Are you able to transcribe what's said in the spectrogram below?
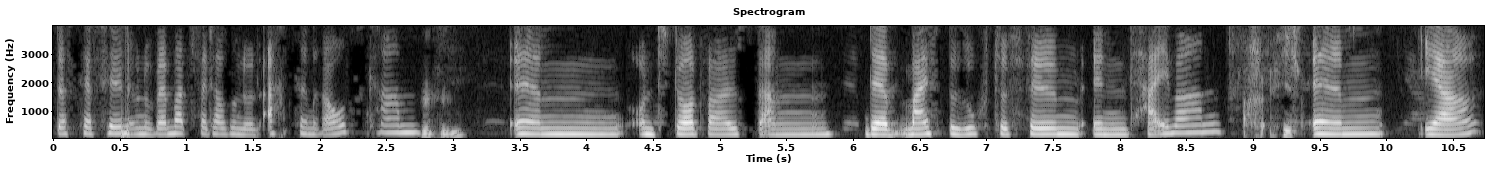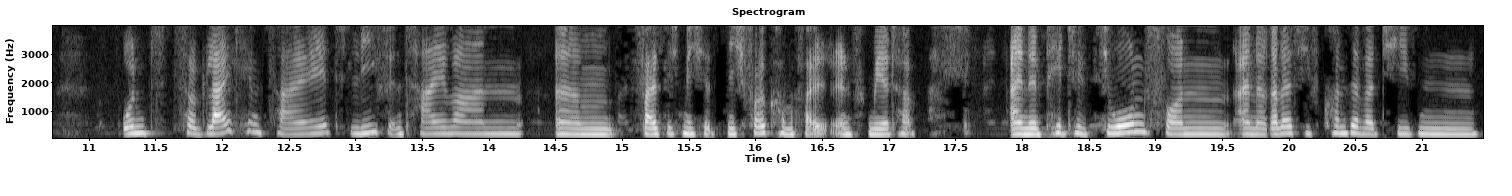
dass der Film im November 2018 rauskam. Mhm. Ähm, und dort war es dann der meistbesuchte Film in Taiwan. Ach, echt? Ähm, ja. Und zur gleichen Zeit lief in Taiwan, ähm, falls ich mich jetzt nicht vollkommen falsch informiert habe, eine Petition von einer relativ konservativen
